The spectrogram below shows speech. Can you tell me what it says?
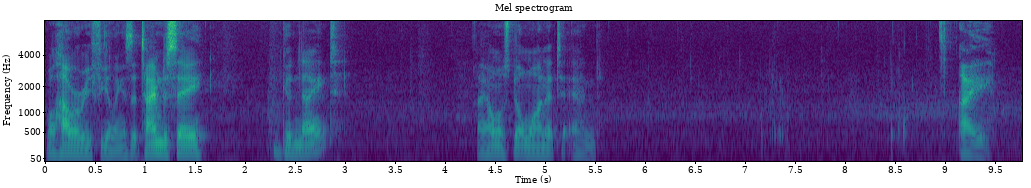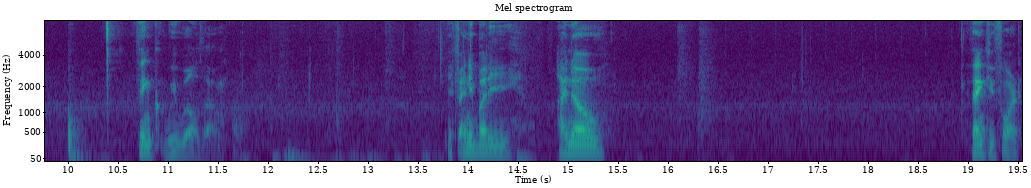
well, how are we feeling? Is it time to say good night? I almost don't want it to end. I think we will, though. If anybody, I know. Thank you, Ford.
